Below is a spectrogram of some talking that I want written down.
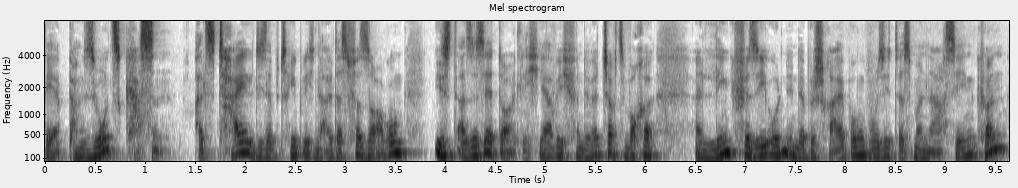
der Pensionskassen als Teil dieser betrieblichen Altersversorgung ist also sehr deutlich. Hier habe ich von der Wirtschaftswoche einen Link für Sie unten in der Beschreibung, wo Sie das mal nachsehen können.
